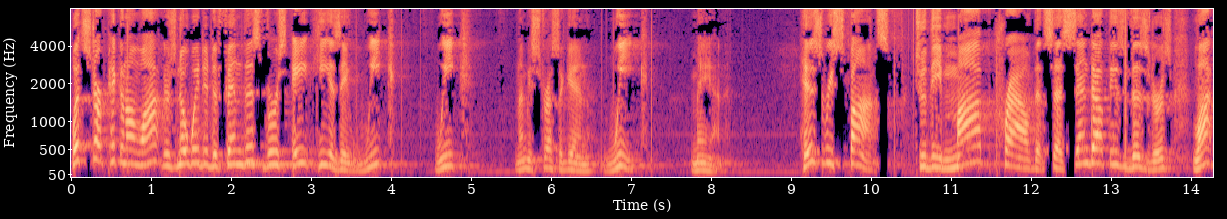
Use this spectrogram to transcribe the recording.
Let's start picking on Lot. There's no way to defend this. Verse 8 he is a weak, weak, let me stress again, weak man. His response to the mob crowd that says, Send out these visitors, Lot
